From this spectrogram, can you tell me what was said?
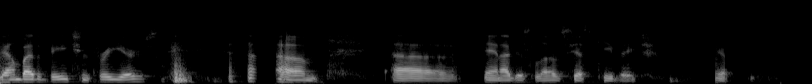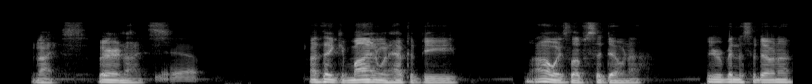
down by the beach in three years. um, uh, and I just love Siesta Key Beach. Yep. Nice. Very nice. Yeah. I think mine would have to be. I always love Sedona. You ever been to Sedona?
